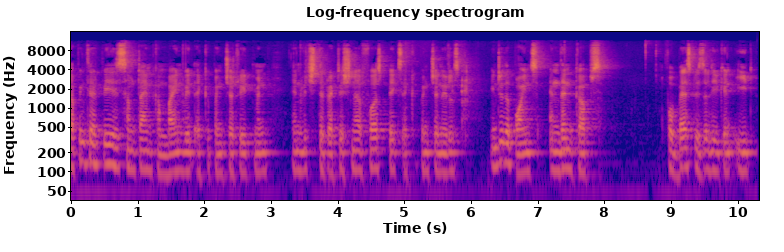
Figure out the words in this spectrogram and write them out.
Cupping therapy is sometimes combined with acupuncture treatment in which the practitioner first picks acupuncture needles into the points and then cups. For best result, you can eat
